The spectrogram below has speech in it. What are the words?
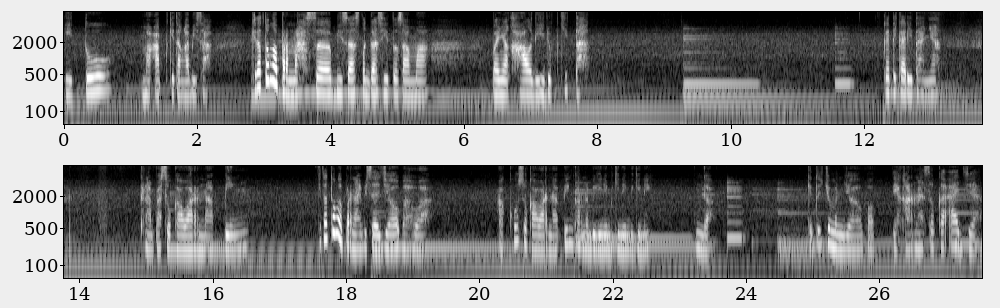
itu maaf kita nggak bisa kita tuh nggak pernah sebisa tegas itu sama banyak hal di hidup kita. Ketika ditanya kenapa suka warna pink? Kita tuh nggak pernah bisa jawab bahwa aku suka warna pink karena begini begini begini. Enggak kita cuma jawab ya karena suka aja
